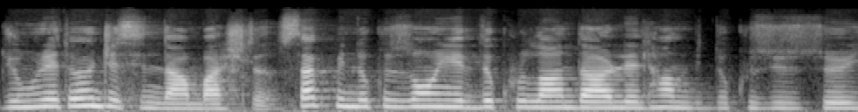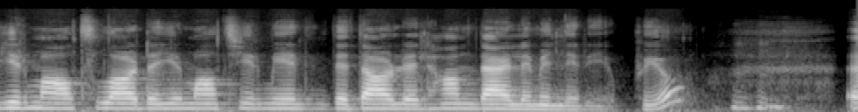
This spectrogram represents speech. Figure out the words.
Cumhuriyet öncesinden başlarsak 1917'de kurulan Darülelhan 1926'larda 26-27'de Darülelhan derlemeleri yapıyor. E,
